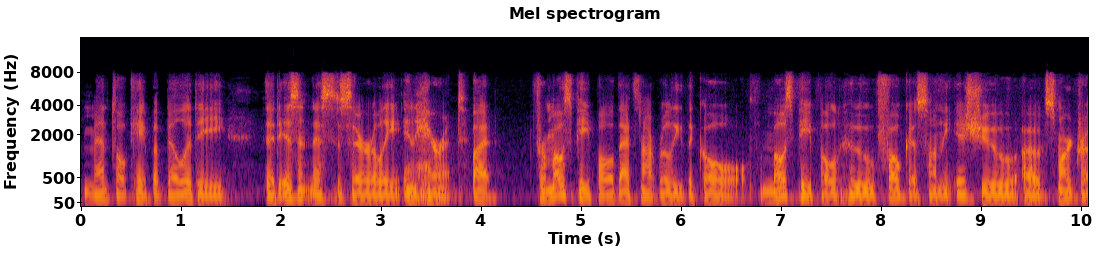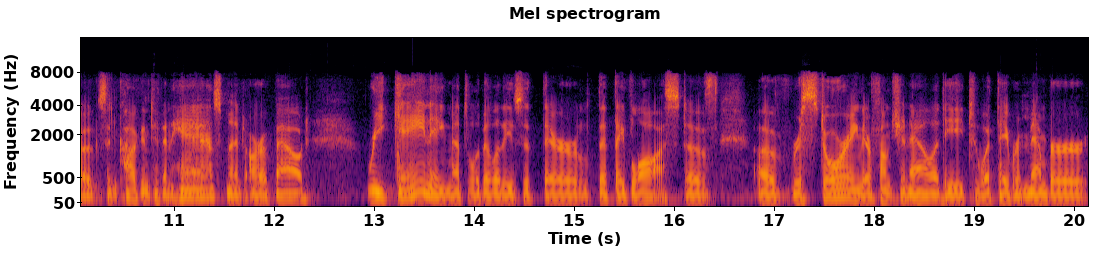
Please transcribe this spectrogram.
mental capability that isn't necessarily inherent. But for most people, that's not really the goal. Most people who focus on the issue of smart drugs and cognitive enhancement are about regaining mental abilities that they're that they've lost of of restoring their functionality to what they remember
